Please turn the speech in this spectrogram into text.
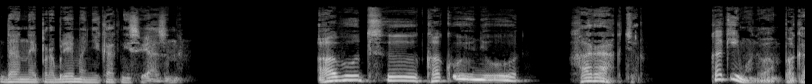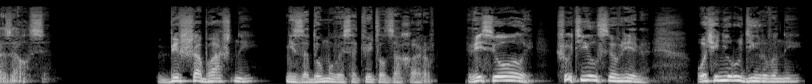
данная проблема никак не связана. «А вот э, какой у него характер? Каким он вам показался?» «Бесшабашный», — не задумываясь, ответил Захаров. «Веселый, шутил все время, очень эрудированный,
